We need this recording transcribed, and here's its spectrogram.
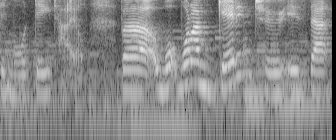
in more detail. But what, what I'm getting to is that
